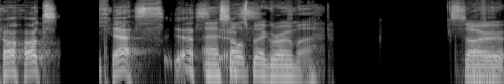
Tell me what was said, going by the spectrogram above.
god. Yes. Yes. Uh, yes. Salzburg Roma. So,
